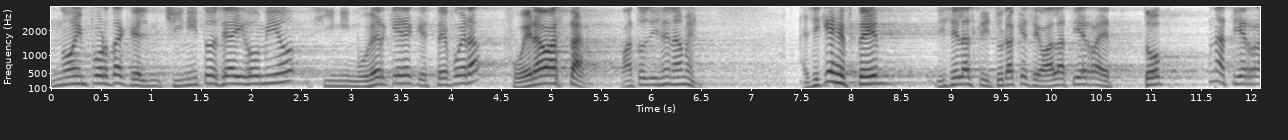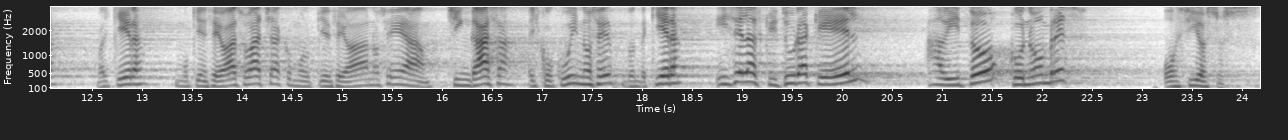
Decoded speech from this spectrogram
No importa que el chinito sea hijo mío, si mi mujer quiere que esté fuera, fuera va a estar. ¿Cuántos dicen amén? Así que Jefté dice la escritura que se va a la tierra de Top, una tierra cualquiera, como quien se va a Soacha, como quien se va, no sé, a Chingaza, el Cocuy, no sé, donde quiera. Dice la escritura que él habitó con hombres ociosos.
